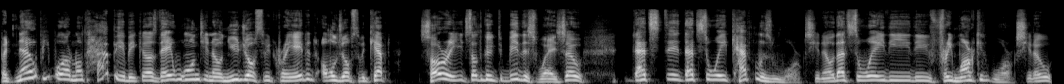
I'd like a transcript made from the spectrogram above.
But now people are not happy because they want you know new jobs to be created, old jobs to be kept. Sorry, it's not going to be this way. So that's the that's the way capitalism works. You know, that's the way the the free market works. You know,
